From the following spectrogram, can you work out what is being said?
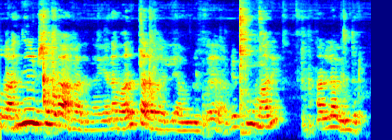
ஒரு அஞ்சு நிமிஷம் கூட ஆகாதுங்க. ஏன்னா வறுத்த இல்லையா உங்களுக்கு? அப்படி பூ மாதிரி நல்லா வெந்துடும்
